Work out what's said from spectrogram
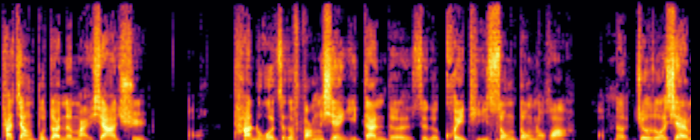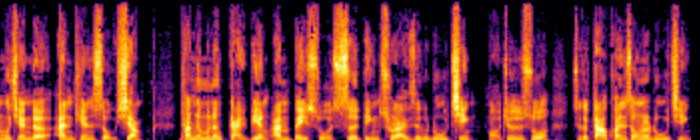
他这样不断的买下去，哦，他如果这个防线一旦的这个溃堤松动的话，哦，那就是说现在目前的岸田首相，他能不能改变安倍所设定出来这个路径，哦，就是说这个大宽松的路径。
